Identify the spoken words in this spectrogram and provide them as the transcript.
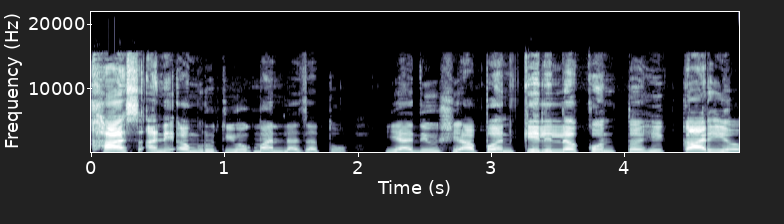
खास आणि अमृत योग मानला जातो. या दिवशी आपण केलेलं कोणतंही कार्य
